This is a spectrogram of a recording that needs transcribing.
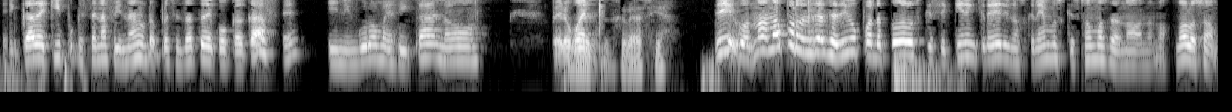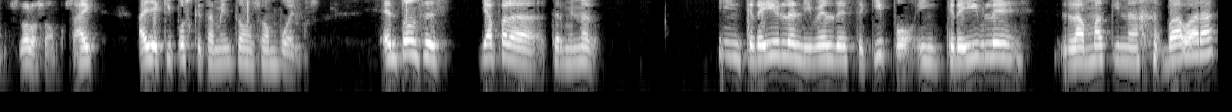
en cada equipo que está en la final, un representante de CONCACAF, ¿eh? Y ninguno mexicano. Pero bueno. Desgracia. Digo, no, no por desgracia, digo para todos los que se quieren creer y nos creemos que somos no, no, no, no lo somos, no lo somos. Hay, hay equipos que también son, son buenos. Entonces, ya para terminar, increíble el nivel de este equipo, increíble la máquina bávara,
